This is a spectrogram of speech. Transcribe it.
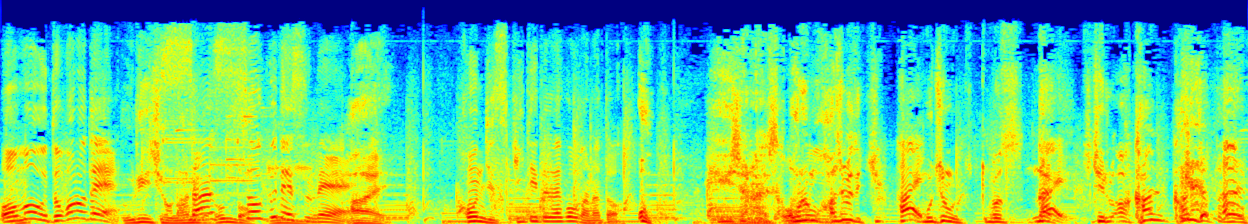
思うところで早速ですね本日聞いていただこうかなと。おいいじゃないですか。俺も初めてきはい。もちろん聞きます。ね。はい。聞ける。あかん噛んじゃった。ね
